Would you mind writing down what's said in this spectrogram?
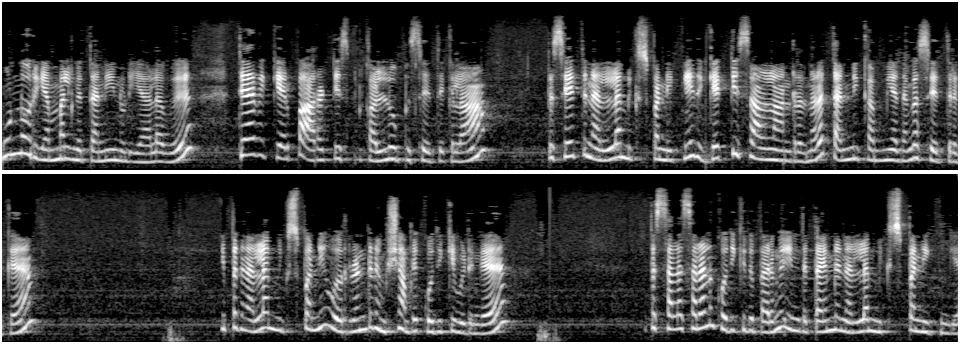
முந்நூறு எம்எல்ங்க தண்ணியினுடைய அளவு. தேவைக்கேற்ப அரை டீஸ்பூன் கல் உப்பு சேர்த்துக்கலாம். இப்போ சேர்த்து நல்லா மிக்ஸ் பண்ணிக்கேன் இது கெட்டி சால்னான்றதுனால தண்ணி கம்மியாக தாங்க சேர்த்துருக்கேன். இப்போ இதை நல்லா மிக்ஸ் பண்ணி ஒரு ரெண்டு நிமிஷம் அப்படியே கொதிக்க விடுங்க. இப்போ சலசலன்னு கொதிக்குது பாருங்கள் இந்த டைமில் நல்லா மிக்ஸ் பண்ணிக்கோங்க.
